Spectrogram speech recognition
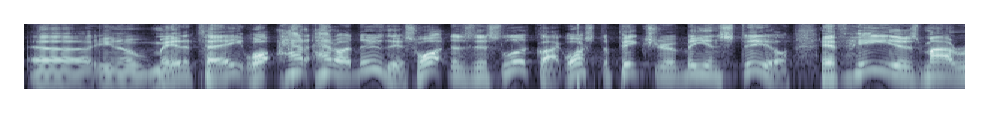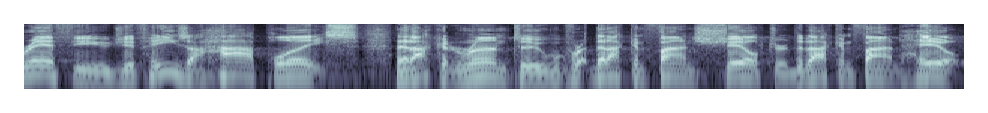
uh, you know, meditate? Well, how, how do I do this? What does this look like? What's the picture of being still? If he is my refuge, if he's a high place that I can run to, that I can find shelter, that I can find help,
